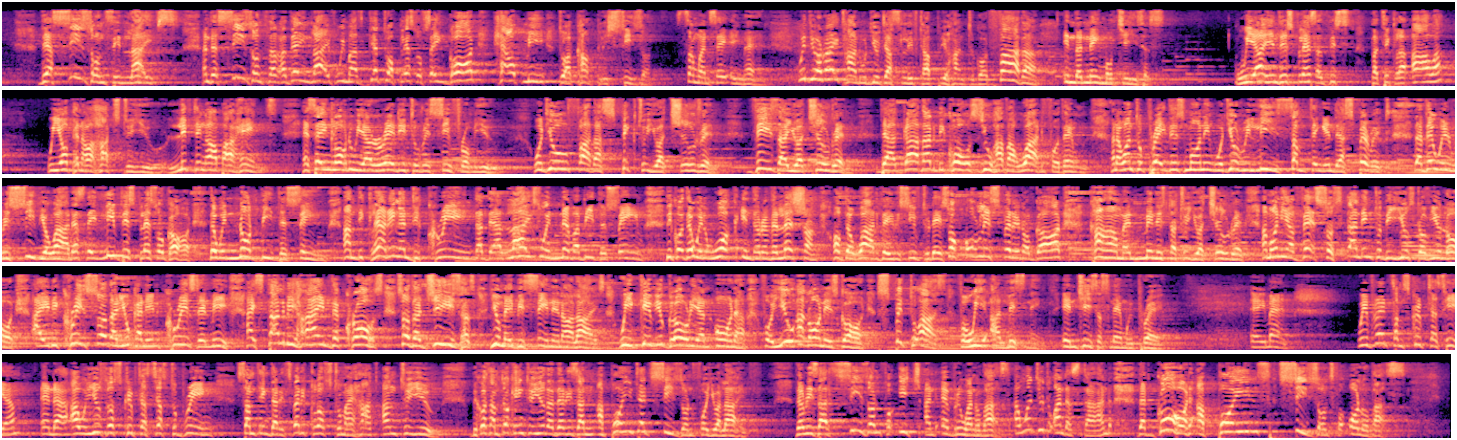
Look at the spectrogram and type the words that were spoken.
There are seasons in lives. And the seasons that are there in life, we must get to a place of saying, God, help me to accomplish season. Someone say amen. With your right hand, would you just lift up your hand to God? Father, in the name of Jesus, we are in this place at this particular hour. We open our hearts to you, lifting up our hands and saying, Lord, we are ready to receive from you. Would you, Father, speak to your children? These are your children. They are gathered because you have a word for them. And I want to pray this morning, would you release something in their spirit that they will receive your word as they leave this place, oh God, they will not be the same. I'm declaring and decreeing that their lives will never be the same because they will walk in the revelation of the word they received today. So Holy Spirit of God, come and minister to your children. I'm only a vessel standing to be used of you, Lord. I decrease so that you can increase in me. I stand behind the cross so that Jesus, you may be seen in our lives. We give you glory and honor for you alone is God. Speak to us for we are listening. In Jesus name we pray. Amen. We've read some scriptures here, and uh, I will use those scriptures just to bring something that is very close to my heart unto you. Because I'm talking to you that there is an appointed season for your life. There is a season for each and every one of us. I want you to understand that God appoints seasons for all of us.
